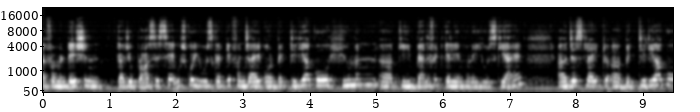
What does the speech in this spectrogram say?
फर्मेंटेशन uh, का जो प्रोसेस है उसको यूज़ करके फंजाई और बैक्टीरिया को ह्यूमन की बेनिफिट के लिए इन्होंने यूज़ किया है। जस्ट लाइक बैक्टीरिया को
